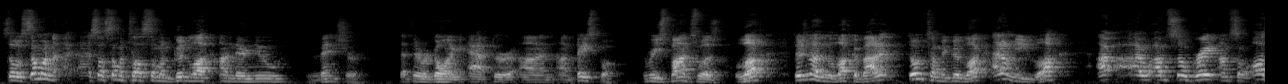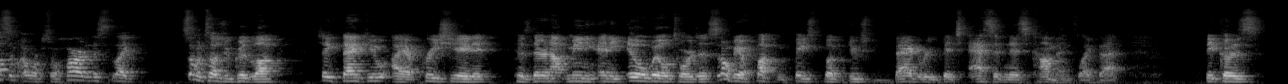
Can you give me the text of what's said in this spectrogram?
so someone I saw someone tell someone good luck on their new venture that they were going after on, on Facebook. The response was, luck? There's nothing luck about it. Don't tell me good luck. I don't need luck. I, I, I'm so great. I'm so awesome. I work so hard. This is like, someone tells you good luck. Say thank you. I appreciate it because they're not meaning any ill will towards it. So don't be a fucking Facebook douchebaggery bitch acidness comment like that because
